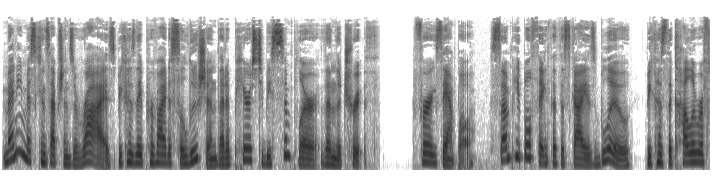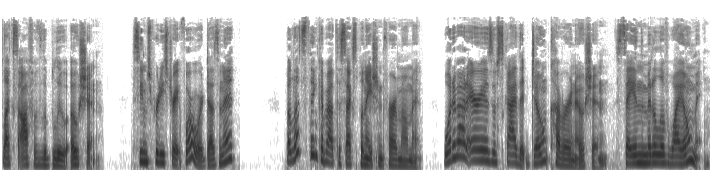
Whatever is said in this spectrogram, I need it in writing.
Many misconceptions arise because they provide a solution that appears to be simpler than the truth. For example, some people think that the sky is blue because the color reflects off of the blue ocean. Seems pretty straightforward, doesn't it? But let's think about this explanation for a moment. What about areas of sky that don't cover an ocean, say in the middle of Wyoming?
